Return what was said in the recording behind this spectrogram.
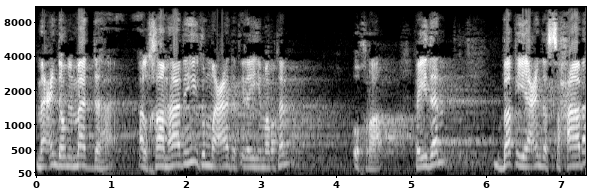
ما عنده من المادة الخام هذه ثم عادت إليه مرة أخرى. فإذا بقي عند الصحابة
